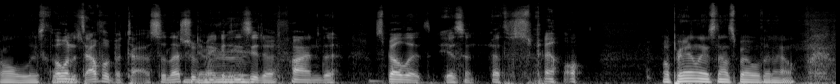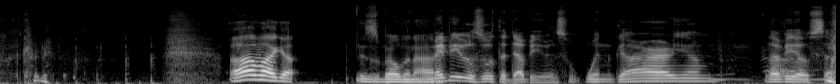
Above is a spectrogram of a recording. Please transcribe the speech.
all listed. Oh, and it's alphabetized, so that should make it easy to find the spell that isn't a spell. Well, apparently it's not spelled with an L. oh my god. This is spelled with an I. Maybe it was with the W. It's Wingardium Leviosa.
